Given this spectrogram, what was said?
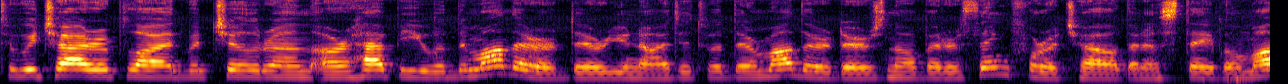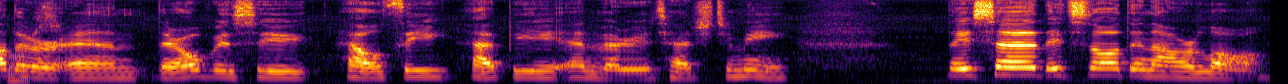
To which I replied, but children are happy with the mother. They're united with their mother. There's no better thing for a child than a stable mother, and they're obviously healthy, happy, and very attached to me. They said it's not in our law.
